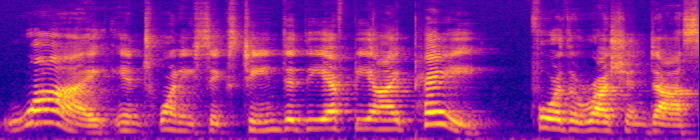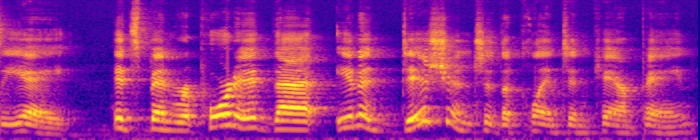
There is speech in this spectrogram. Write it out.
Why, in 2016, did the FBI pay for the Russian dossier? It's been reported that, in addition to the Clinton campaign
